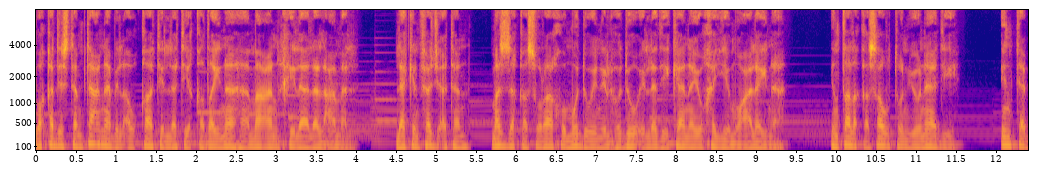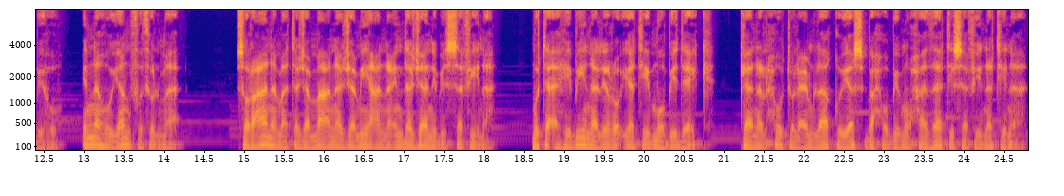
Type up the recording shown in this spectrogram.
وقد استمتعنا بالأوقات التي قضيناها معا خلال العمل. لكن فجأة مزق صراخ مدون الهدوء الذي كان يخيم علينا. انطلق صوت ينادي انتبهوا إنه ينفث الماء. سرعان ما تجمعنا جميعا عند جانب السفينة متأهبين لرؤية موبي ديك كان الحوت العملاق يسبح بمحاذاة سفينتنا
